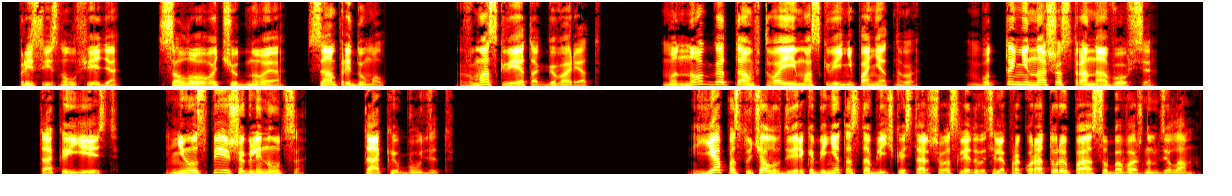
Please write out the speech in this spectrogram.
— присвистнул Федя. «Слово чудное. Сам придумал?» «В Москве так говорят. Много там в твоей Москве непонятного. Будто не наша страна вовсе». «Так и есть. Не успеешь оглянуться. Так и будет». Я постучал в дверь кабинета с табличкой старшего следователя прокуратуры по особо важным делам.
